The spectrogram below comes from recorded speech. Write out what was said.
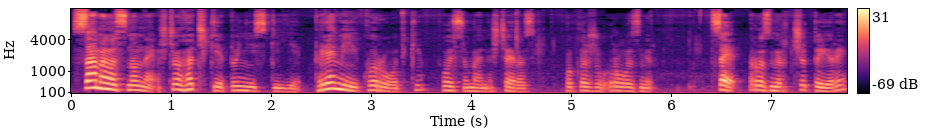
Саме основне, що гачки тунійські є прямі, короткі. Ось у мене ще раз покажу розмір. Це розмір 4.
